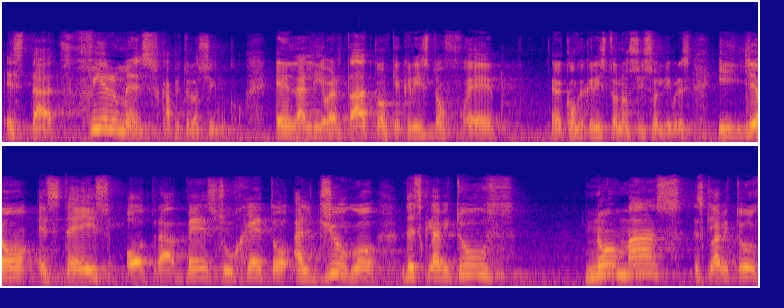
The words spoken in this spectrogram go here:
estad firmes, capítulo 5, en la libertad con que Cristo fue, eh, con que Cristo nos hizo libres, y yo estéis otra vez sujeto al yugo de esclavitud. No más esclavitud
